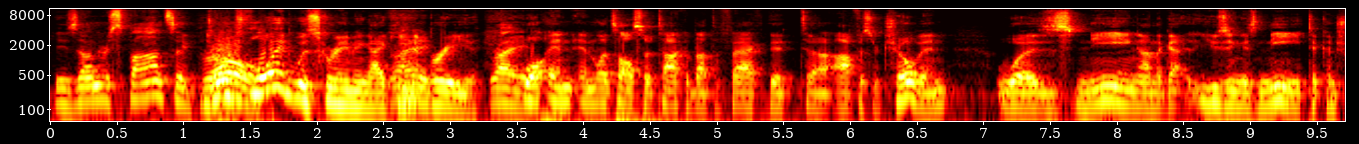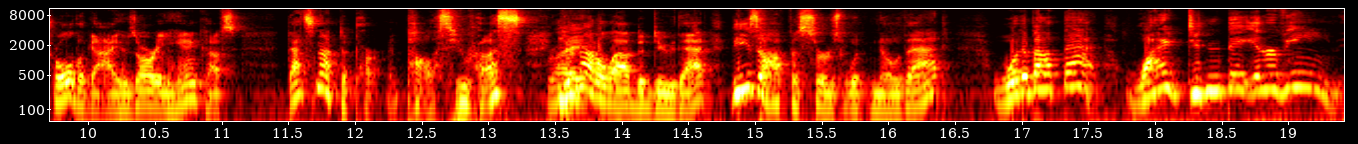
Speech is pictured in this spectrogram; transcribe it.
He's unresponsive, bro. George Floyd was screaming, "I can't Right, breathe." right. Well, and and let's also talk about the fact that uh, Officer Chauvin was kneeing on the guy, using his knee to control the guy who's already in handcuffs. That's not department policy, Russ. You're not allowed to do that. These officers would know that. What about that? Why didn't they intervene?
